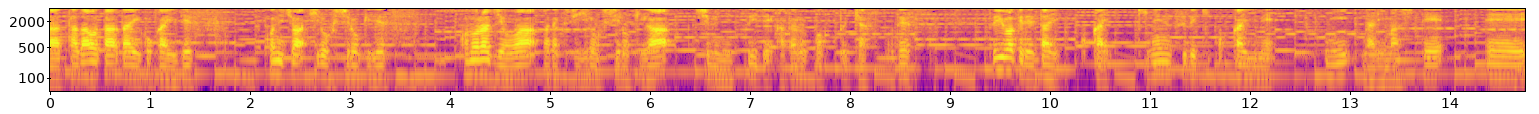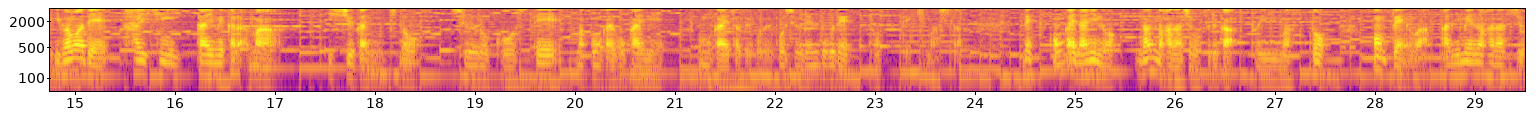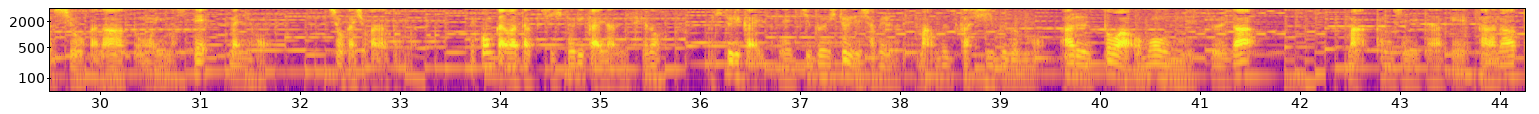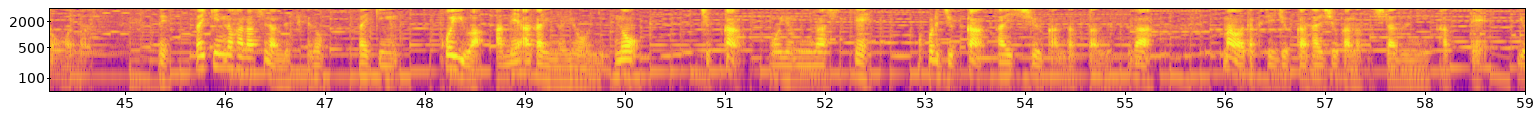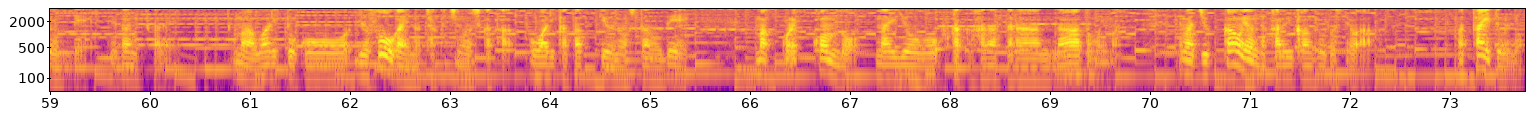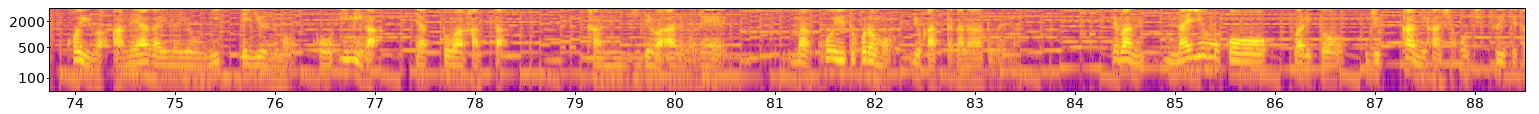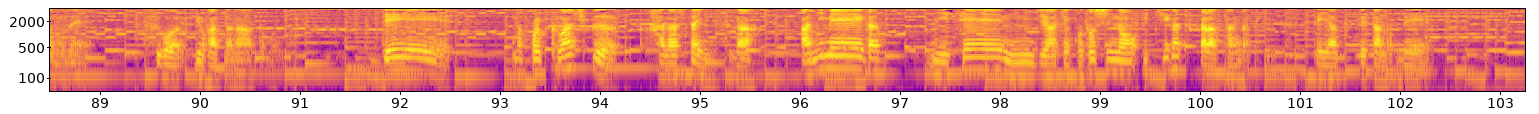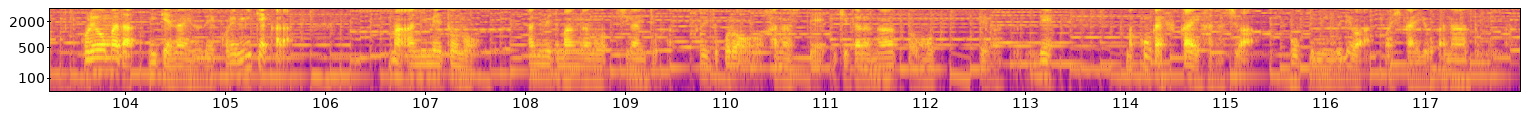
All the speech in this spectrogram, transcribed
は。ただおた第5回です。こんにちは、ひろふしろきです。このラジオは、私、ひろふしろきが趣味について語るポッドキャストです。というわけで、第5回、記念すべき5回目になりまして、えー、今まで配信1回目から、まあ、1週間に一度収録をして、まあ、今回5回目を迎えたということで、5週連続で撮ってきました。で、今回何の、何の話をするかと言いますと、本編はアニメの話をしようかなと思いまして、まあ、2本紹介しようかなと思います。で今回私一人会なんですけど、一人会ですね、自分一人で喋るので、まあ難しい部分もあるとは思うんですが、まあ楽しんでいただけたらなと思います。で、最近の話なんですけど、最近、恋は雨上がりのようにの10巻を読みまして、これ10巻最終巻だったんですが、まあ私10巻最終巻だと知らずに買って読んで、で、なんですかね。まあ割とこう予想外の着地の仕方、終わり方っていうのをしたので、まあこれ今度内容を深く話せたらなと思います。でまあ10巻を読んだ軽い感想としては、まあ、タイトルの恋は雨上がりのようにっていうののこう意味がやっと分かった感じではあるので、まあこういうところも良かったかなと思います。で、まあ、内容もこう、割と10巻に関しては落ち着いてたので、すごい良かったなと思います。で、まあ、これ詳しく話したいんですが、アニメが2018年今年の1月から3月でやってたので、これをまだ見てないので、これ見てから、まあ、アニメとの、アニメと漫画の違いとか、そういうところを話していけたらなと思ってますんで、まあ、今回深い話はオープニングでは控えようかなと思います。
